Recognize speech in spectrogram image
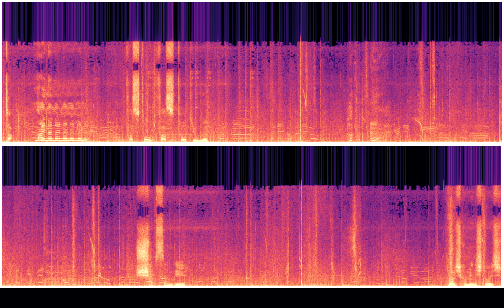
Alter. Nein, nein, nein, nein, nein, nein. Fast tot, fast tot, Junge. Scheiß MG. Toll, ich komme hier nicht durch.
